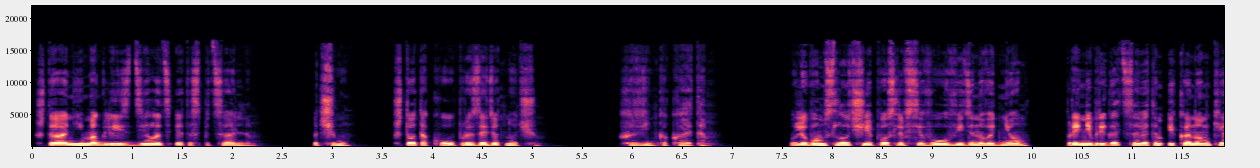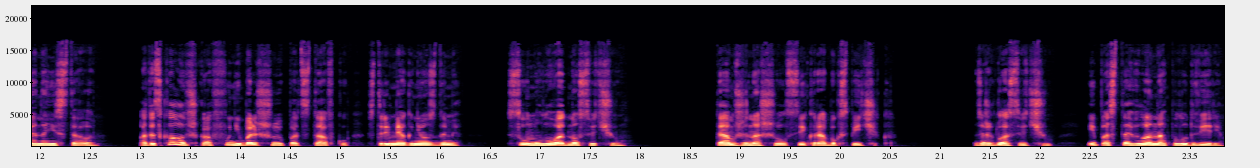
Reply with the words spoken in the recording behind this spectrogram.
что они могли сделать это специально. Почему? Что такого произойдет ночью? Хрень какая-то. В любом случае, после всего увиденного днем, пренебрегать советом экономки она не стала. Отыскала в шкафу небольшую подставку с тремя гнездами, сунула в одно свечу. Там же нашелся и коробок спичек. Зажгла свечу и поставила на полу двери.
